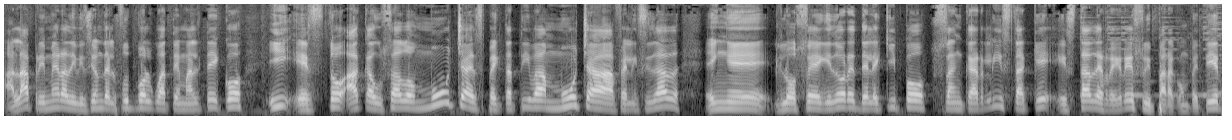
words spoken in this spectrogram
a la primera división del fútbol guatemalteco y esto ha causado mucha expectativa, mucha felicidad en eh, los seguidores del equipo sancarlista que está de regreso y para competir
